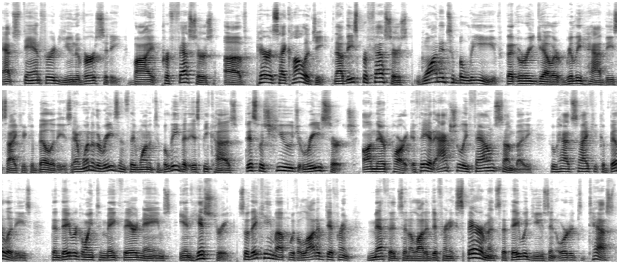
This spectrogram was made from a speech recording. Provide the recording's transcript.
at Stanford University by professors of parapsychology. Now, these professors wanted to believe that Uri Geller really had these psychic abilities. And one of the reasons they wanted to believe it is because this was huge research on their part. If they had actually found somebody who had psychic abilities, then they were going to make their names in history. So they came up with a lot of different methods and a lot of different experiments that they would use in order to test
